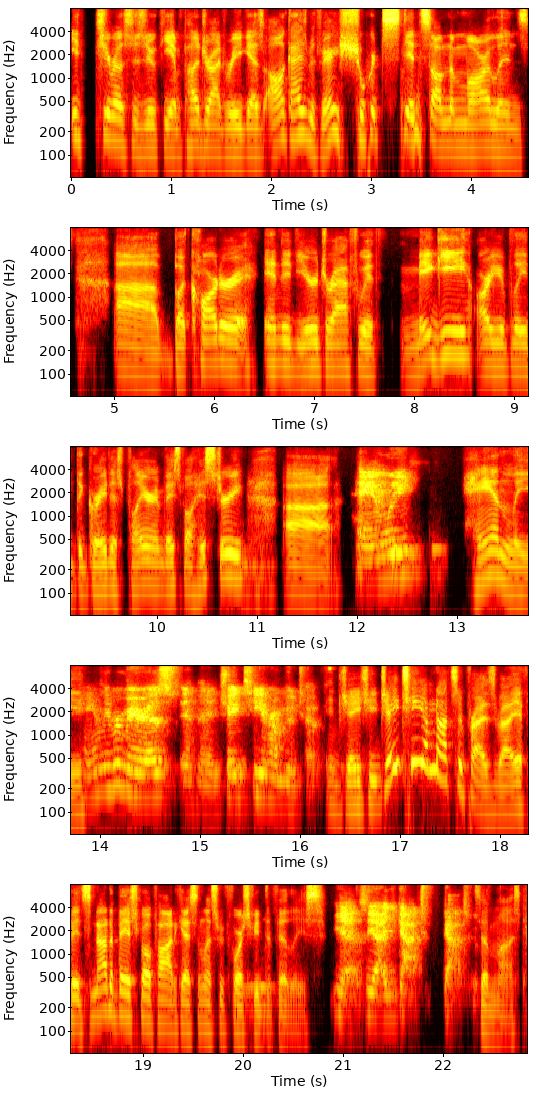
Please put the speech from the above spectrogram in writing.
Ichiro Suzuki, and Pudge Rodriguez, all guys with very short stints on the Marlins. Uh, but Carter ended your draft with Miggy, arguably the greatest player in baseball history. Uh, Hanley, Hanley. Hanley Ramirez, and then JT Realmuto. and JT. JT, I'm not surprised by if it's not a baseball podcast unless we force feed the Phillies. Yeah, so yeah, you got to, got to. It's a must.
